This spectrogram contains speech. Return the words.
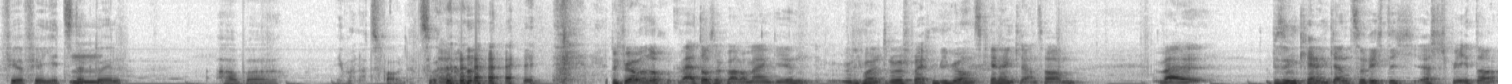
für, für jetzt Mhm. aktuell. Aber ich war noch zu faul dazu. Bevor wir noch weiter aufs Aquarium eingehen, würde ich mal darüber sprechen, wie wir uns kennengelernt haben. Weil wir sind kennengelernt so richtig erst später,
